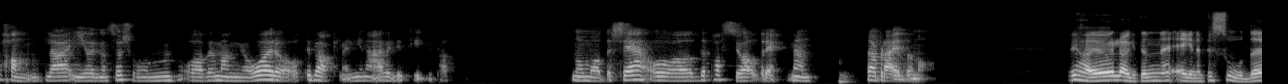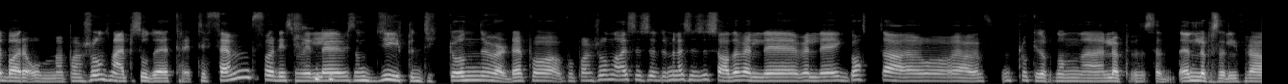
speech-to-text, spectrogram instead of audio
behandla i organisasjonen over mange år, og, og tilbakemeldingene er veldig tydelige på at nå må det skje. Og det passer jo aldri, men da blei det nå. Vi har jo laget en egen episode bare om pensjon, som er episode 35, for de som vil liksom, dypdykke og nøle på, på pensjon. Jeg synes, men jeg syns du sa det veldig, veldig godt. Da, og jeg har plukket opp eh, løpeseddel, en løpeseddel fra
